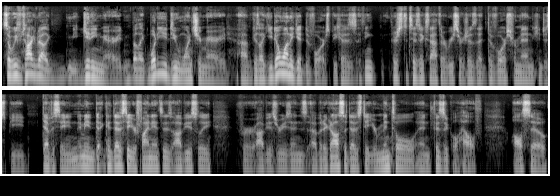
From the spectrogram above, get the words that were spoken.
So we've talked about like getting married, but like, what do you do once you're married? Uh, because like you don't want to get divorced because I think there's statistics out there, research shows that divorce for men can just be devastating. I mean, can devastate your finances, obviously, for obvious reasons, uh, but it can also devastate your mental and physical health, also.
